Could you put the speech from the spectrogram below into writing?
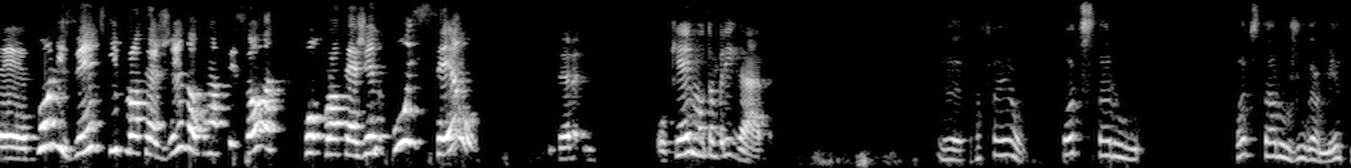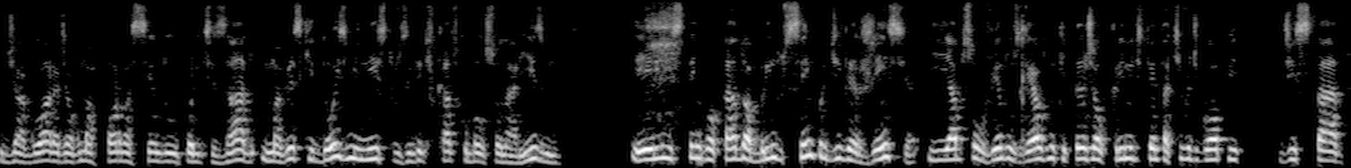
é, conivente e protegendo algumas pessoas, protegendo os seus. Ok? Muito obrigada. É, Rafael, pode estar o, Pode estar o julgamento de agora, de alguma forma, sendo politizado, uma vez que dois ministros identificados com o bolsonarismo, eles têm votado abrindo sempre divergência e absolvendo os réus no que tange ao crime de tentativa de golpe de Estado.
